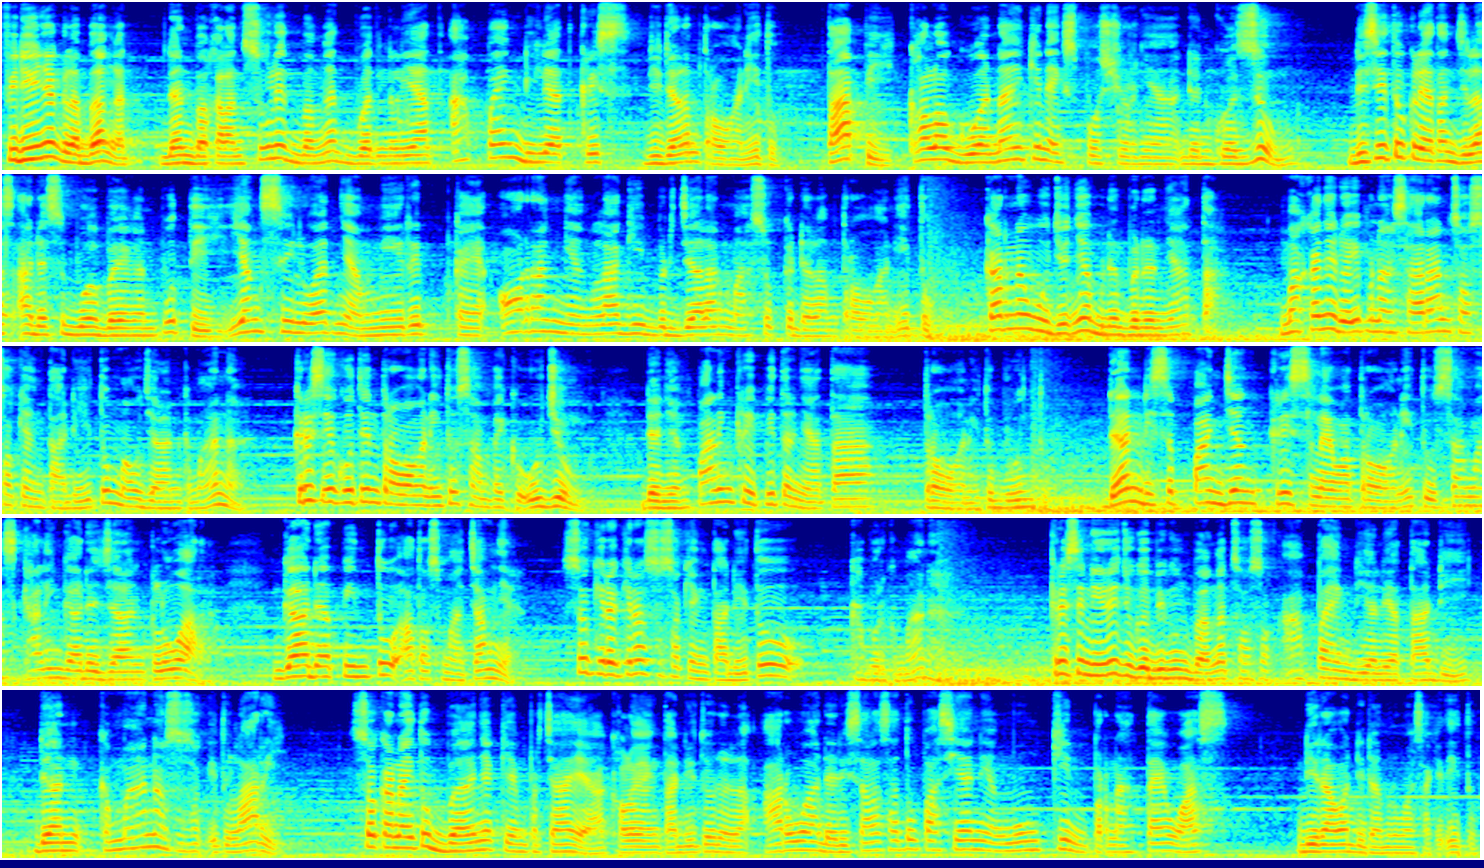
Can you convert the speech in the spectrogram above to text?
Videonya gelap banget dan bakalan sulit banget buat ngeliat apa yang dilihat Chris di dalam terowongan itu. Tapi kalau gua naikin exposure-nya dan gua zoom, di situ kelihatan jelas ada sebuah bayangan putih yang siluetnya mirip kayak orang yang lagi berjalan masuk ke dalam terowongan itu. Karena wujudnya bener-bener nyata. Makanya Doi penasaran sosok yang tadi itu mau jalan ke mana. Chris ikutin terowongan itu sampai ke ujung. Dan yang paling creepy ternyata terowongan itu buntu. Dan di sepanjang Chris lewat terowongan itu sama sekali nggak ada jalan keluar. Nggak ada pintu atau semacamnya. So kira-kira sosok yang tadi itu kabur ke mana? Chris sendiri juga bingung banget sosok apa yang dia lihat tadi dan ke mana sosok itu lari. So karena itu banyak yang percaya kalau yang tadi itu adalah arwah dari salah satu pasien yang mungkin pernah tewas dirawat di dalam rumah sakit itu.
